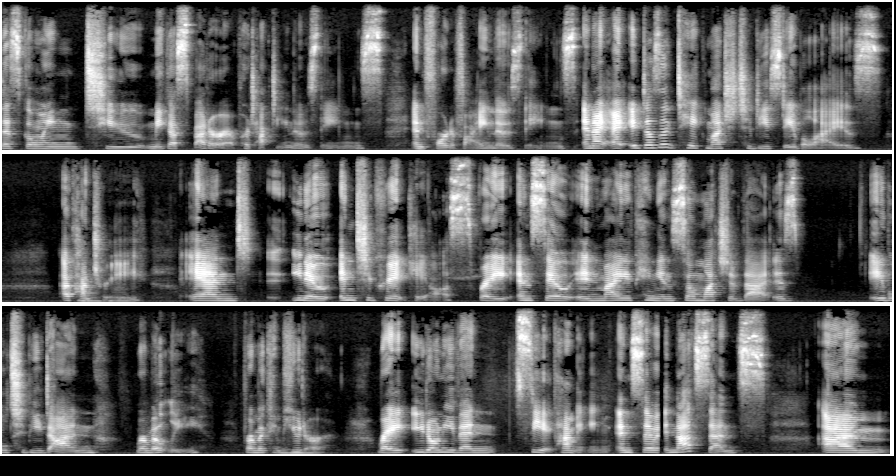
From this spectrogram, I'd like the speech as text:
that's going to make us better at protecting those things and fortifying those things. And I, I it doesn't take much to destabilize a country. Mm-hmm and you know and to create chaos right and so in my opinion so much of that is able to be done remotely from a computer mm-hmm. right you don't even see it coming and so in that sense um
